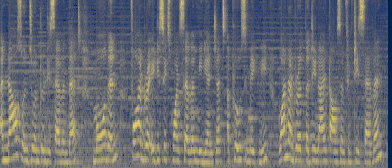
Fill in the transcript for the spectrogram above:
announced on June 27 that more than 486.7 million kyats, approximately 139,057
